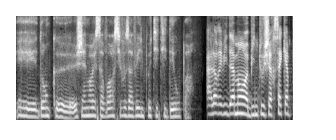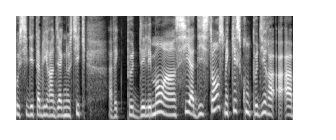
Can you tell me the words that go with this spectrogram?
Et donc, euh, j'aimerais savoir si vous avez une petite idée ou pas. Alors évidemment, Bintou Chersek, impossible d'établir un diagnostic avec peu d'éléments, hein, ainsi à distance. Mais qu'est-ce qu'on peut dire à,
